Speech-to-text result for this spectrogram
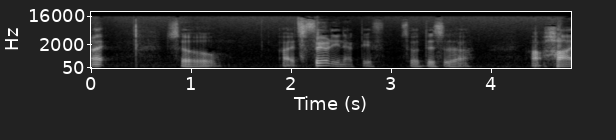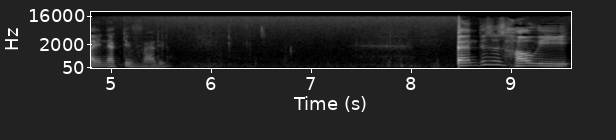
right? So uh, it's fairly negative. So this is a, a high negative value. And this is how we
